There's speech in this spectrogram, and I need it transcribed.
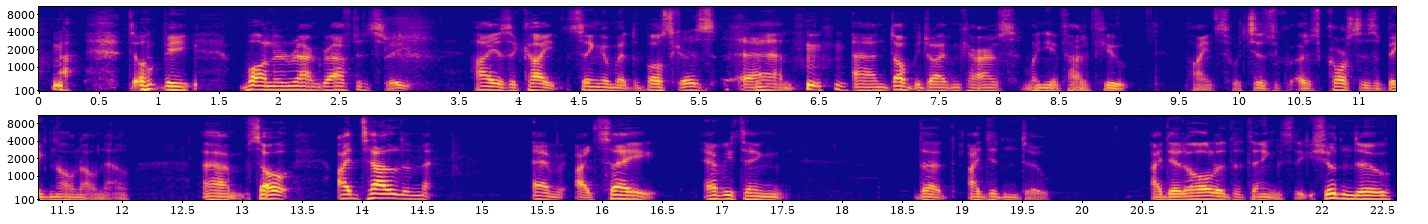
don't be wandering around Grafton Street high as a kite, singing with the buskers, um, and don't be driving cars when you've had a few pints, which is, of course, is a big no-no now. Um, so I'd tell them, ev I'd say everything that I didn't do. I did all of the things that you shouldn't do,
